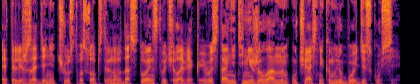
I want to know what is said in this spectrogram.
Это лишь заденет чувство собственного достоинства человека, и вы станете нежеланным участником любой дискуссии.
